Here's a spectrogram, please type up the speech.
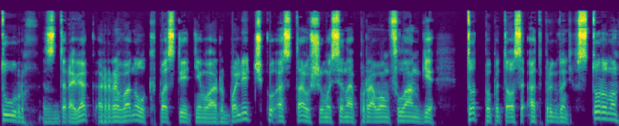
тур. Здоровяк рванул к последнему арбалетчику, оставшемуся на правом фланге – тот попытался отпрыгнуть в сторону,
